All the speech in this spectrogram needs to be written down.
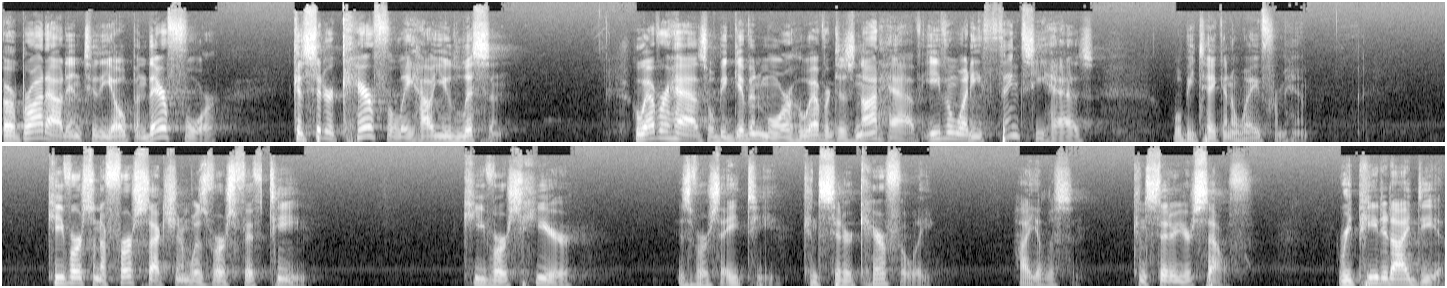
or brought out into the open. Therefore, consider carefully how you listen. Whoever has will be given more, whoever does not have, even what he thinks he has, will be taken away from him. Key verse in the first section was verse 15. Key verse here is verse 18. Consider carefully how you listen. Consider yourself. Repeated idea.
